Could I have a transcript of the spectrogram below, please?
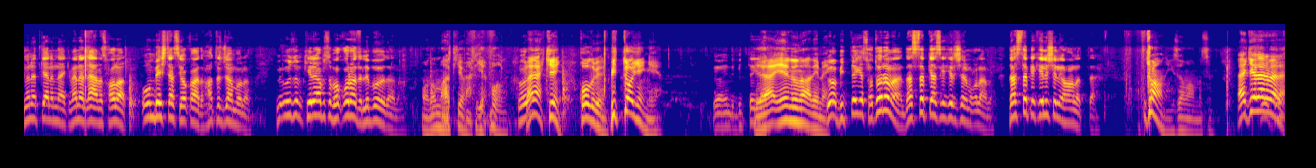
Jo'natganimdan keyin mana labis halol. 15 tasi yoqadi, xotirjam bo'ling. Men o'zim kerak bo'lsa boqaveradi Liboydan. Uni martga martga bo'ldi. Mana keng, qo'lni bering. Bitta olganga. Yo, endi bittaga Ya, endi unaqa demang. Yo, bittaga sotaveraman. Dastlabkasiga kelishilma qilamiz. Dastlabga kelishilgan holatda. Joning zamon bo'lsin. Akalar mana.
